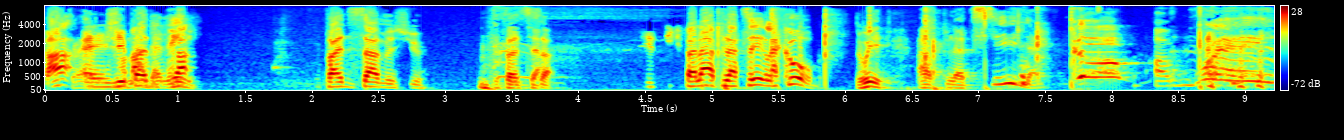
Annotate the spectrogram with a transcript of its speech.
Ah, euh, j'ai pas dit ça. Pas dit ça, monsieur. J'ai pas dit ça. Qu'il fallait aplatir la courbe. Oui, aplati la courbe. Ah ouais.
